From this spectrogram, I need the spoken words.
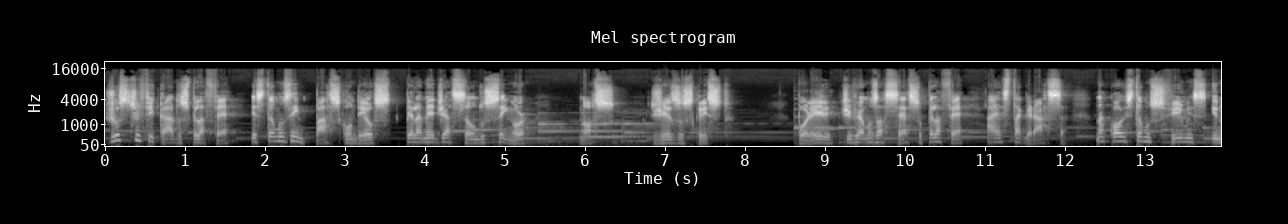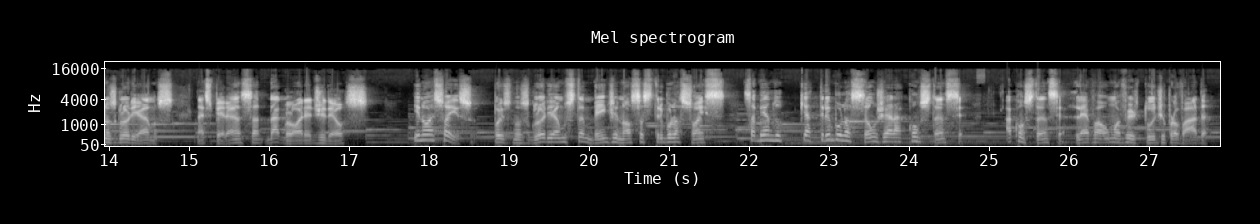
justificados pela fé, estamos em paz com Deus pela mediação do Senhor, nosso Jesus Cristo. Por ele tivemos acesso pela fé a esta graça, na qual estamos firmes e nos gloriamos, na esperança da glória de Deus. E não é só isso, pois nos gloriamos também de nossas tribulações, sabendo que a tribulação gera constância. A constância leva a uma virtude provada.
